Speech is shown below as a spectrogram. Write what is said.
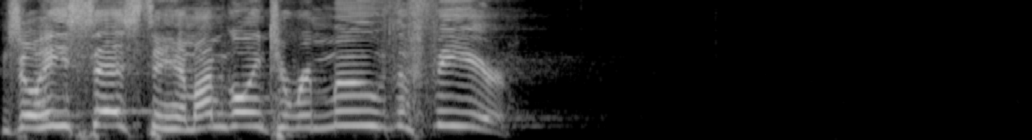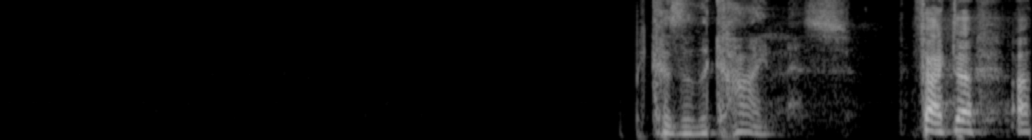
And so He says to him, I'm going to remove the fear. Because of the kindness. In fact, I,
